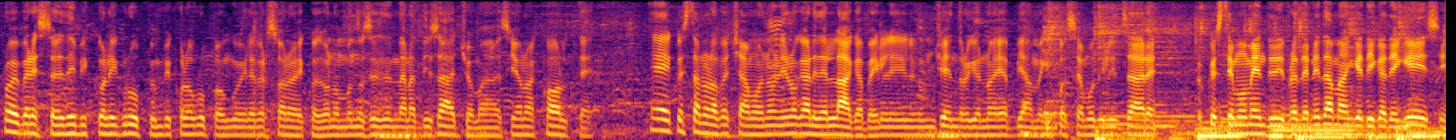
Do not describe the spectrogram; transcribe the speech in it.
proprio per essere dei piccoli gruppi, un piccolo gruppo in cui le persone non si sentano a disagio ma siano accolte e quest'anno la facciamo nei locali dell'Agape, un centro che noi abbiamo e che possiamo utilizzare per questi momenti di fraternità ma anche di catechesi,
